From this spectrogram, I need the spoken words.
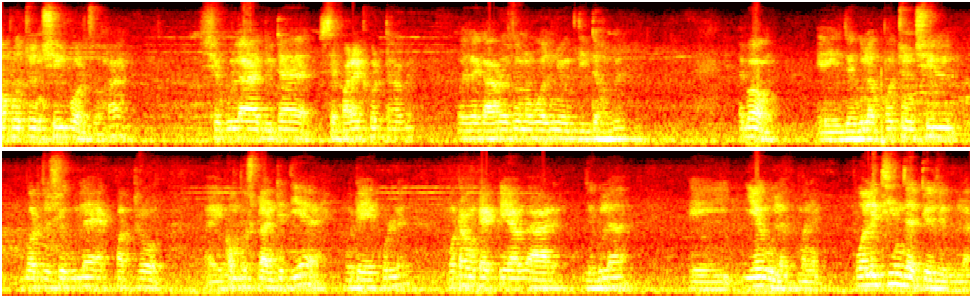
অপচনশীল বর্জ্য হ্যাঁ সেগুলা দুইটা সেপারেট করতে হবে। ওই জায়গায় আরও জনবল নিয়োগ দিতে হবে। এবং এই যেগুলো পচনশীল বর্জ্য, সেগুলো একমাত্র এই কম্পোস্ট প্ল্যান্টে দিয়ে ওটা ইয়ে করলে মোটামুটি একটি হবে। আর যেগুলা এই ইয়েগুলা মানে পলিথিন জাতীয় যেগুলা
